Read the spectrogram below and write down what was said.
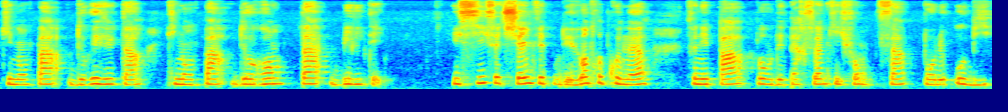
qui n'ont pas de résultats, qui n'ont pas de rentabilité. Ici, cette chaîne, c'est pour des entrepreneurs, ce n'est pas pour des personnes qui font ça pour le hobby,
